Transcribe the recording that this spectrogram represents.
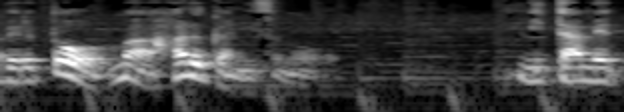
べると、まあ、はるかにその、見た目、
